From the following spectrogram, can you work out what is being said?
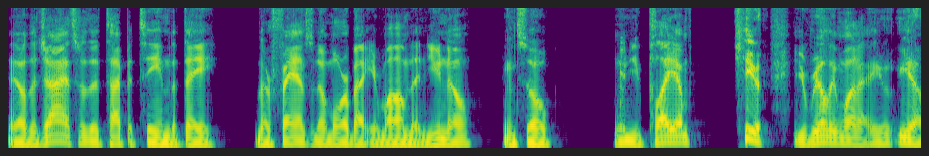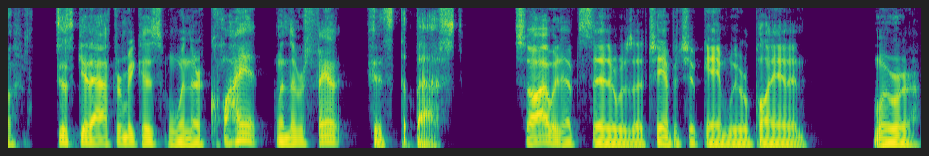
You know, the Giants are the type of team that they, their fans know more about your mom than you know. And so when you play them, you, you really want to, you, you, know, just get after them because when they're quiet, when there's fan, it's the best. So I would have to say there was a championship game we were playing and we were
